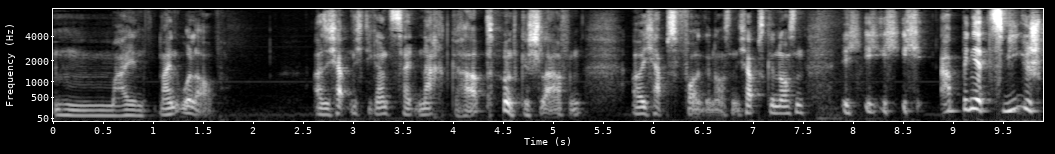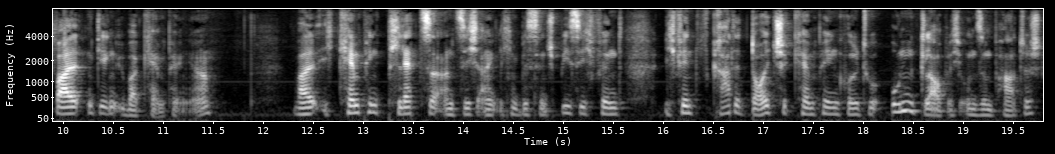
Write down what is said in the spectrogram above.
mein, mein Urlaub. Also ich habe nicht die ganze Zeit Nacht gehabt und geschlafen, aber ich habe es voll genossen. Ich habe es genossen. Ich, ich, ich, ich hab, bin jetzt zwiegespalten gegenüber Camping, ja. Weil ich Campingplätze an sich eigentlich ein bisschen spießig finde. Ich finde gerade deutsche Campingkultur unglaublich unsympathisch.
